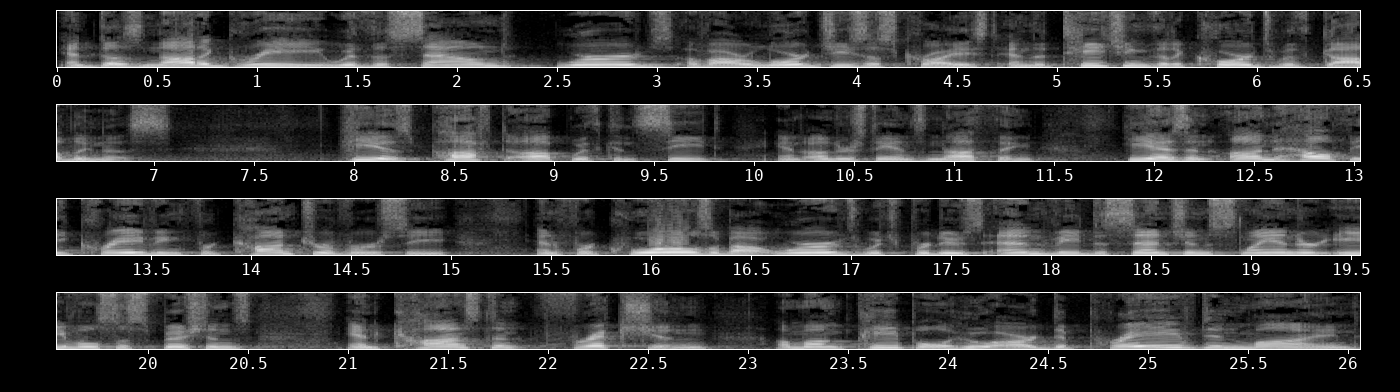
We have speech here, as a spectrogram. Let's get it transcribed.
and does not agree with the sound words of our Lord Jesus Christ and the teaching that accords with godliness, he is puffed up with conceit and understands nothing. He has an unhealthy craving for controversy and for quarrels about words which produce envy, dissension, slander, evil suspicions, and constant friction among people who are depraved in mind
